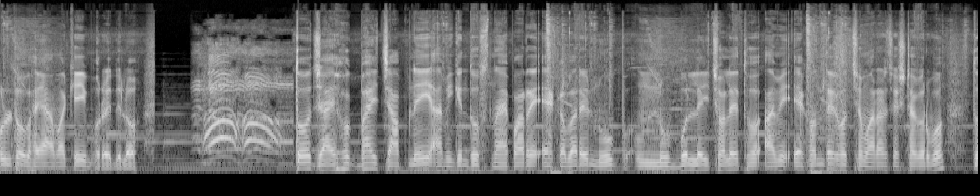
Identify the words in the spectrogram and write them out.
উল্টো ভাই আমাকেই ভরে দিল। তো যাই হোক ভাই, চাপ নেই। আমি কিন্তু স্নাইপারে একেবারে নুব নুব বললেই চলে। তো আমি এখন থেকে হচ্ছে মারার চেষ্টা করব। তো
